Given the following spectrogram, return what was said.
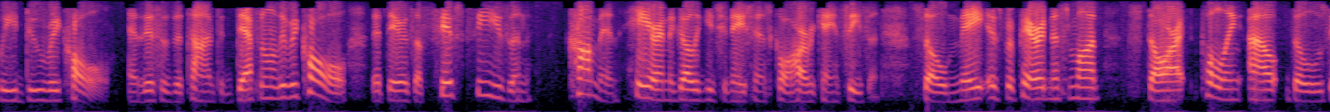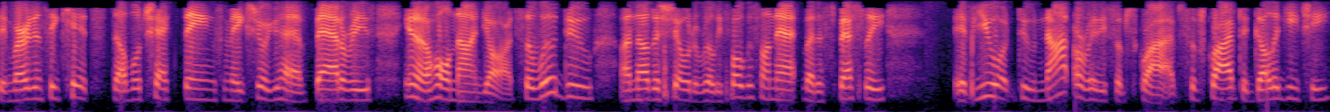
we do recall, and this is the time to definitely recall that there's a fifth season coming here in the Gullah Geechee Nation. It's called hurricane season. So May is preparedness month. Start pulling out those emergency kits, double check things, make sure you have batteries, you know, the whole nine yards. So we'll do another show to really focus on that, but especially if you do not already subscribe, subscribe to Gullah Geechee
